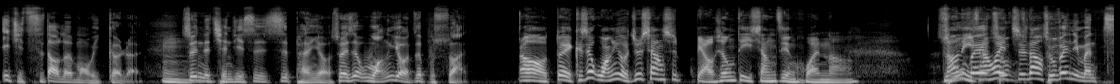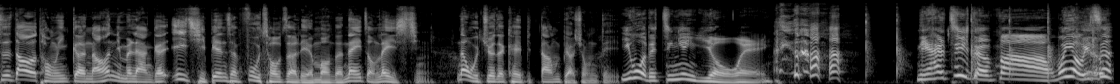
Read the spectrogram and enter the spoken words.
一起吃到了某一个人，嗯，所以你的前提是是朋友，所以是网友这不算。哦，对，可是网友就像是表兄弟相见欢呐、然后你除非才会除知道除非你们吃到了同一个，然后你们两个一起变成复仇者联盟的那一种类型，那我觉得可以当表兄弟。以我的经验有哎、你还记得吧？我有一次，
